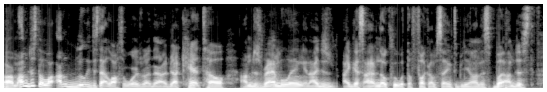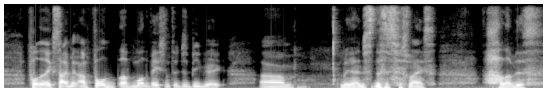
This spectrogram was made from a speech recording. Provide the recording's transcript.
Um, I'm just a lot. I'm really just at loss of words right now. If I can't tell, I'm just rambling, and I just, I guess I have no clue what the fuck I'm saying to be honest. But I'm just, full of excitement. I'm full of motivation to just be great. Um, but yeah, just, this is just nice. I love this.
